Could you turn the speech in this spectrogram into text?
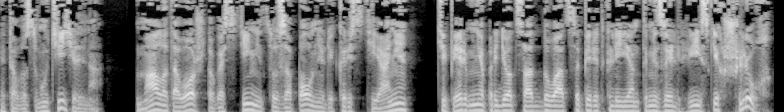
Это возмутительно. Мало того, что гостиницу заполнили крестьяне, Теперь мне придется отдуваться перед клиентами за эльфийских шлюх.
